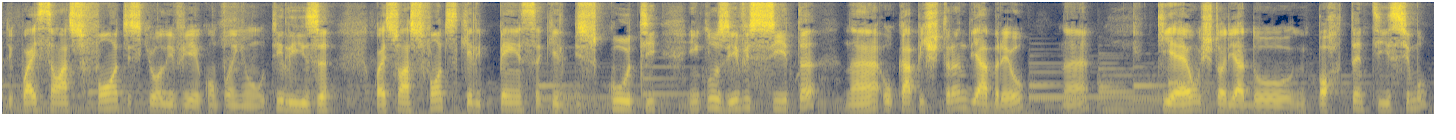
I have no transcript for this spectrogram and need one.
de quais são as fontes que Olivier Compagnon utiliza, quais são as fontes que ele pensa, que ele discute, inclusive cita né, o Capistrano de Abreu, né, que é um historiador importantíssimo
